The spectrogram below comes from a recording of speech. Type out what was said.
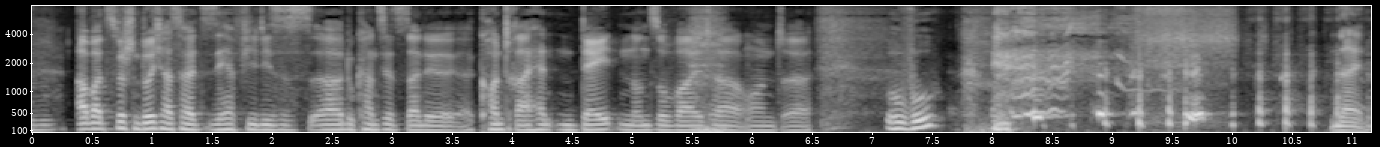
aber zwischendurch hast du halt sehr viel dieses, äh, du kannst jetzt deine Kontrahenten daten und so weiter und äh, Uwu? Nein.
